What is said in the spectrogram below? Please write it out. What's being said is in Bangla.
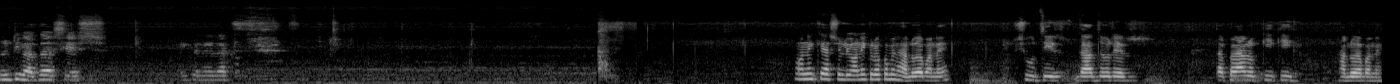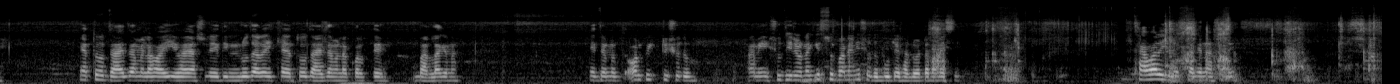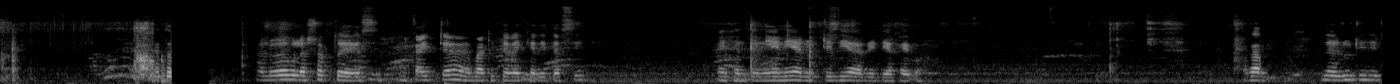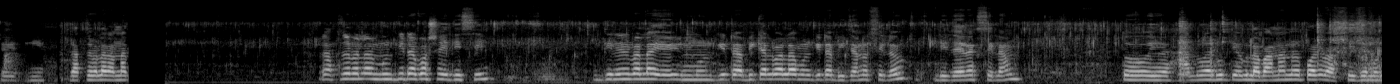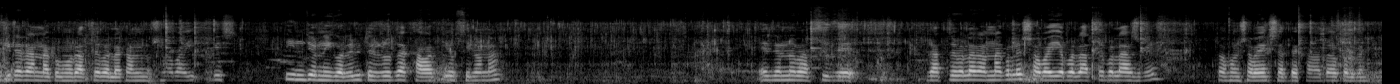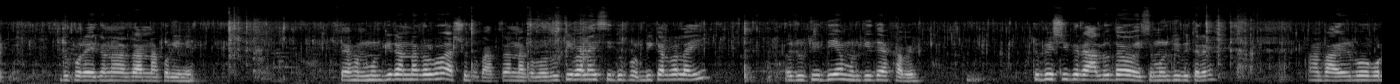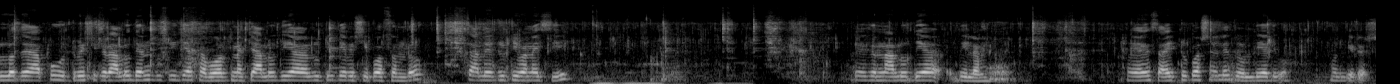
রুটি বাঁধা শেষ। এখানে রাখছি। অনেকে আসলে অনেক রকমের হালুয়া বানায়। সুজির, গাজরের, তারপর আরও কি কি হালুয়া বানায়। এত যায় ঝামেলা হয় হয় আসলে এদিন রোজা রেখে এত যায় ঝামেলা করতে ভালো লাগে না। এই জন্য অল্প একটু শুধু আমি সুজির অনেক কিছু বানাইনি, শুধু বুটের হালুয়াটা বানাইছি। খাবারই লোক থাকে না আসলে। হালুয়াগুলো শক্ত হয়ে গেছে। কাইটটা বাটিতে রেখে দিতেছি। এখান থেকে নিয়ে নিয়ে রুটি দিয়ে আর দিয়ে খাইব। রুটি দিটা নিয়ে রাত্রেবেলা রান্না রাত্রেবেলা মুরগিটা বসাই দিছি। দিনের বেলায় ওই মুরগিটা বিকালবেলা মুরগিটা ভিজানো ছিল ভিজাই রাখছিলাম। তো হালুয়া রুটি এগুলো বানানোর পরে ভাবছি যে মুরগিটা রান্না করব রাত্রেবেলা কারণ সবাই বেশ তিনজনই ঘরের ভিতরে রোজা খাওয়ার কেউ ছিল না। এই জন্য ভাবছি যে রাত্রেবেলা রান্না করলে সবাই আবার রাত্রেবেলা আসবে, তখন সবাই একসাথে খাওয়া দাওয়া করবে। দুপুরে এই জন্য রান্না করিনি। তো এখন মুরগি রান্না করব আর শুধু ভাত রান্না করব। রুটি বানাইছি দুপুর, বিকালবেলাই। ওই রুটি দিয়ে মুরগি দিয়ে খাবে। একটু বেশি করে আলু দেওয়া হয়েছে মুরগির ভিতরে। আমার ভাইয়ের বউ বলল যে, আপু, একটু বেশি করে আলু দেন, রুটি দিয়ে খাব। নাকি আলু দিয়ে রুটি দিয়ে বেশি পছন্দ। চালের রুটি বানাইছি। এই আলু দিয়া দিলাম। হয়ে গেছে, আর একটু কষাইলে জল দিয়ে দিব মুরগিটার।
